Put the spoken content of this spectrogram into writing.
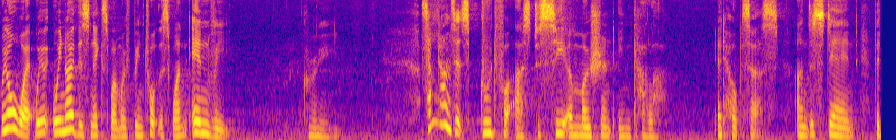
We all we, we know this next one. We've been taught this one. Envy, green. Sometimes it's good for us to see emotion in colour. It helps us understand the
